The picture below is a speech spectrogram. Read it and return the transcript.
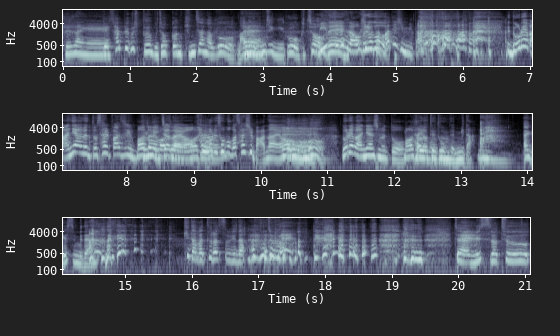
세상에. 네, 살 빼고 싶으면 무조건 긴장하고 많이 네. 움직이고, 그쵸? 미스트에서 네. 나오시면 그리고 빠지십니다. 노래 많이 하면 또 살 빠지고 맞아요, 그런 거 있잖아요. 맞아요, 맞아요. 칼로리 소모가 사실 많아요. 네. 노래 많이 하시면 또 다이어트에 도움 됩니다. 아, 알겠습니다. 기다만 들었습니다. 자, 미스터2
